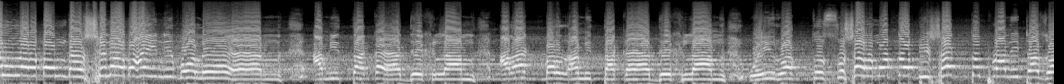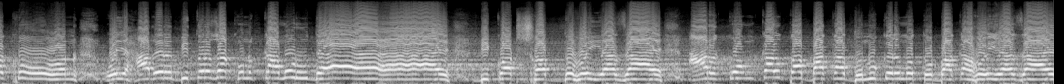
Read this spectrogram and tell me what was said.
আল্লাহর বান্দা সেনাবাহিনী বলেন, আমি তাকায়া দেখলাম আর একবার আমি তাকায়া দেখলাম, ওই রক্ত শোষার মতো বিষাক্ত প্রাণীটা যখন, ওই হাড়ের ভিতরে যখন কামড় দেয়, বিকট শব্দ হইয়া যায়, আর কঙ্কালটা বাঁকা, ধনুকের মতো বাঁকা হইয়া যায়।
